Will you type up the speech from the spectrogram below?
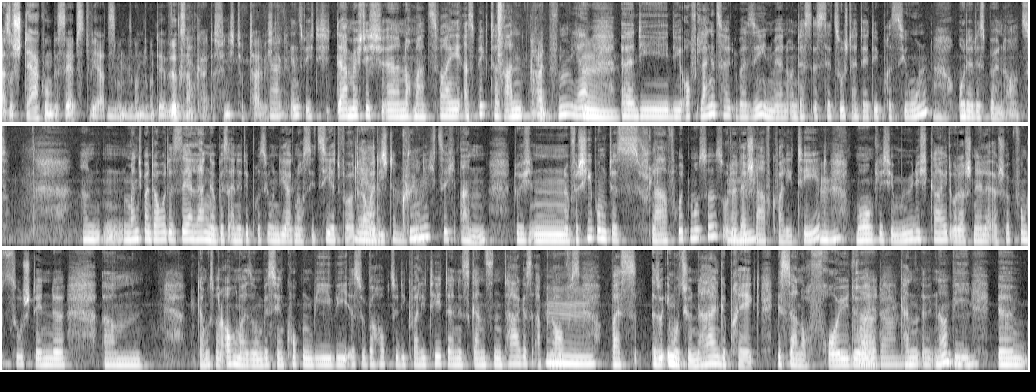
Also Stärkung des Selbstwerts mhm. und, und, und der Wirksamkeit, das finde ich total wichtig. Ja, ganz wichtig. Da möchte ich äh, nochmal zwei Aspekte ranknüpfen, Rein. ja, mhm. äh, die, die oft lange Zeit übersehen werden. Und das ist der Zustand der Depression mhm. oder des Burnouts. Und manchmal dauert es sehr lange, bis eine Depression diagnostiziert wird. Ja, aber die stimmt, kündigt ja. sich an durch eine Verschiebung des Schlafrhythmuses oder mhm. der Schlafqualität, mhm. morgendliche Müdigkeit oder schnelle Erschöpfungszustände. Ähm, da muss man auch immer so ein bisschen gucken, wie, wie ist überhaupt so die Qualität deines ganzen Tagesablaufs, mm. was also emotional geprägt, ist da noch Freude, Freude da. Kann, äh, ne, wie, mm. ähm,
